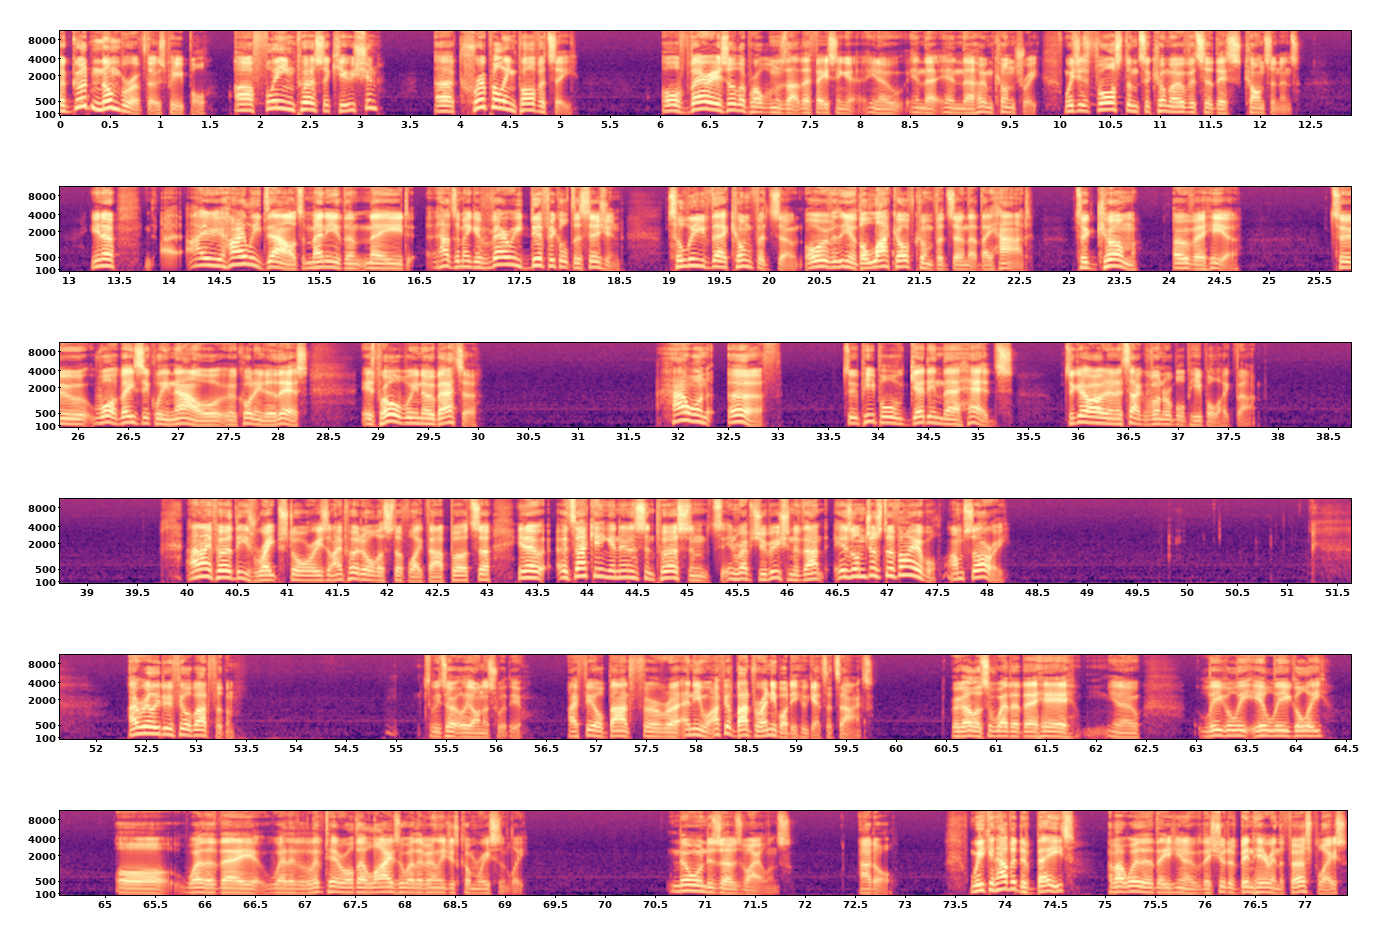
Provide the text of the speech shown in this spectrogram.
a good number of those people are fleeing persecution, uh, crippling poverty, or various other problems that they're facing, uh, you know, in their in their home country, which has forced them to come over to this continent. You know, I highly doubt many of them made had to make a very difficult decision to leave their comfort zone, or you know, the lack of comfort zone that they had, to come over here to what basically now, according to this, is probably no better. How on earth do people get in their heads to go out and attack vulnerable people like that? And I've heard these rape stories, and I've heard all this stuff like that, but, uh, you know, attacking an innocent person in retribution of that is unjustifiable. I'm sorry. I really do feel bad for them. To be totally honest with you. I feel bad for uh, anyone. I feel bad for anybody who gets attacked, regardless of whether they're here, you know, legally, illegally, or whether they whether they lived here all their lives or whether they've only just come recently. No one deserves violence, at all. We can have a debate about whether they, you know, they should have been here in the first place.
